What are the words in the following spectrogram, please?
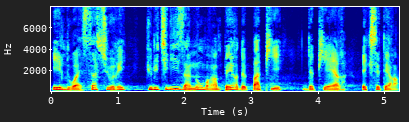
et il doit s'assurer qu'il utilise un nombre impair de papier, de pierres, etc.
